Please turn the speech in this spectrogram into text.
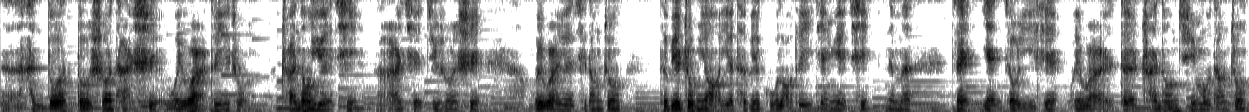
呃，很多都说它是维吾尔的一种传统乐器啊，而且据说是维吾尔乐器当中。特别重要也特别古老的一件乐器。那么，在演奏一些维吾尔的传统曲目当中，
